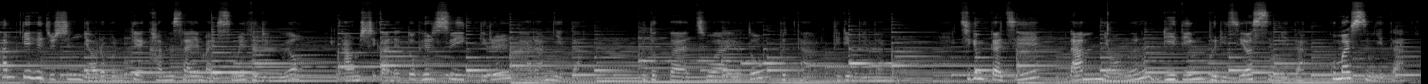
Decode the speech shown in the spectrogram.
함께 해주신 여러분께 감사의 말씀을 드리고요. 다음 시간에 또 뵐 수 있기를 바랍니다. 구독과 좋아요도 부탁드립니다. 지금까지 남영은 리딩 브리지였습니다. 고맙습니다.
